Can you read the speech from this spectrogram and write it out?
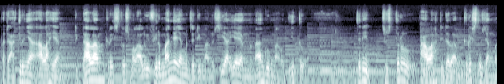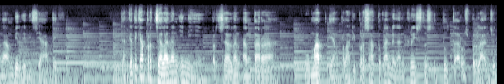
pada akhirnya Allah yang di dalam Kristus melalui firman-Nya yang menjadi manusia, ia yang menanggung maut itu. Jadi justru Allah di dalam Kristus yang mengambil inisiatif. Dan ketika perjalanan ini, perjalanan antara umat yang telah dipersatukan dengan Kristus itu terus berlanjut,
